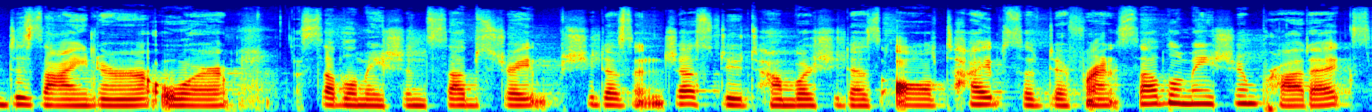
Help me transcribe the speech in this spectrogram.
designer or sublimation substrate. She doesn't just do tumbler, she does all types of different sublimation products,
